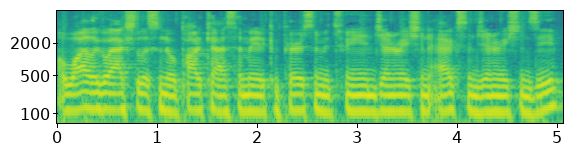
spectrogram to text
A while ago i actually listened to a podcast that made a comparison between generation x and generation z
